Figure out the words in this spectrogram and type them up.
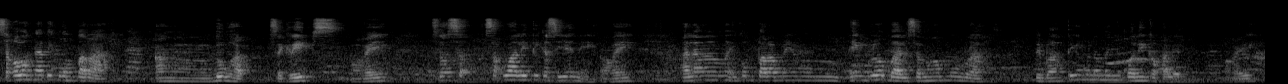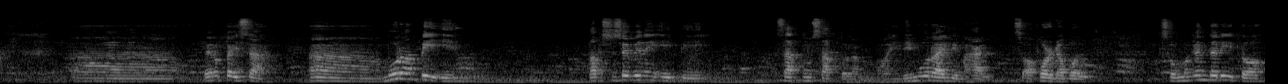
Saka huwag natin kumpara ang duhat sa grapes, okay? So, sa, sa quality kasi yan eh, okay? Alam mo, ikumpara mo yung, yung global sa mga mura, di ba? Tingnan mo naman yung kung ano kapalit, okay? Ah, meron pa isa, ah, mura ang pay-in, tapos yung 7 ay 80, saktong-sakto lang. Okay, hindi mura, hindi mahal. So, affordable. So, maganda rito,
